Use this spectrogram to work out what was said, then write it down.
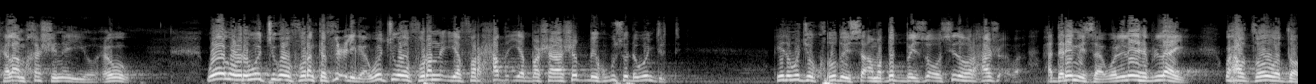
Kalaam khashin iyo xoogow waaga hore wejigoo furan ka ficliga wejigoo furan iyo farxad iyo bashaashad bay kugu soo dhowan jirtay. Iyadoo wejiga kududaysa ama dadbaysa oo sida hore waxaad dareemaysaa walle heblaay waxaad soo wado.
